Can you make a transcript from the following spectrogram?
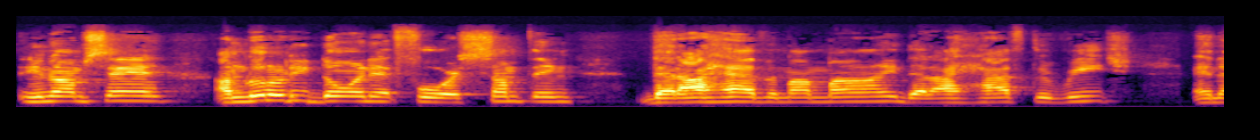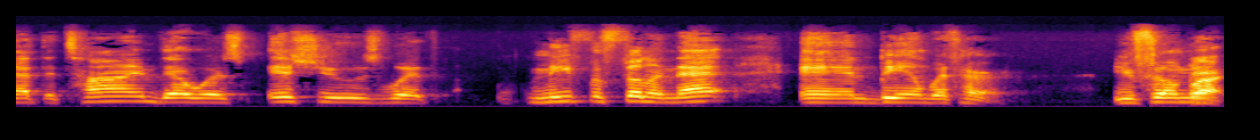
you know what i'm saying i'm literally doing it for something that i have in my mind that i have to reach and at the time there was issues with me fulfilling that and being with her. You feel me? Right.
